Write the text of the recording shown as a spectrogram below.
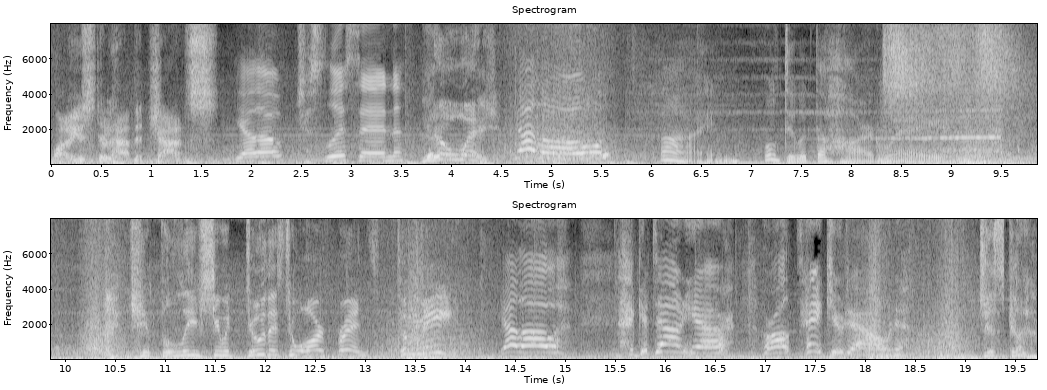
while you still have the chance. Yellow, just listen. No way! Yellow! Fine. We'll do it the hard way. I can't believe she would do this to our friends! To me! Yellow! Get down here, or I'll take you down! Just gotta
